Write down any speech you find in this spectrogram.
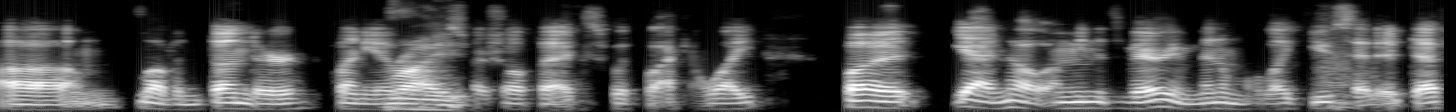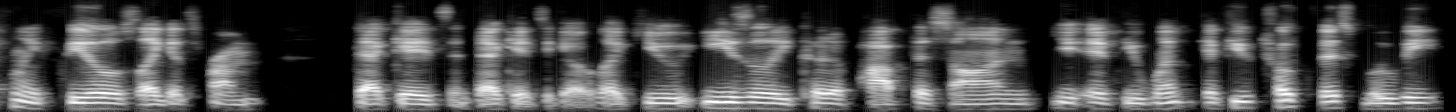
um, Love and Thunder, plenty of right. special effects with black and white. But yeah, no, I mean, it's very minimal. Like you said, it definitely feels like it's from decades and decades ago. Like you easily could have popped this on if you went, if you took this movie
